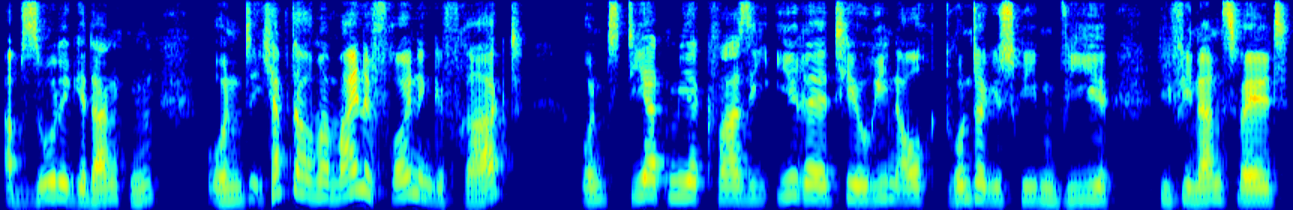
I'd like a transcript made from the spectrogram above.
absurde Gedanken. Und ich habe da auch mal meine Freundin gefragt. Und die hat mir quasi ihre Theorien auch drunter geschrieben, wie die Finanzwelt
